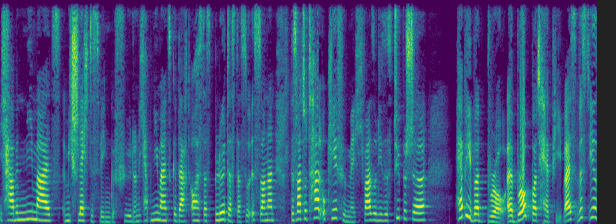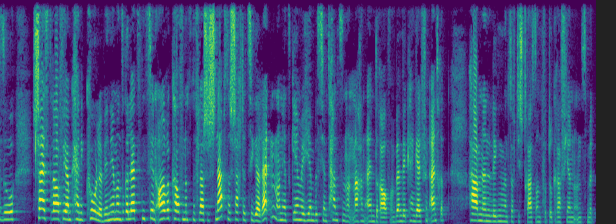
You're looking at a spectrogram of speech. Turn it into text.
Ich habe niemals mich schlecht deswegen gefühlt und ich habe niemals gedacht, oh, ist das blöd, dass das so ist, sondern das war total okay für mich. Ich war so dieses typische Happy but bro, äh, broke but happy. Weißt, wisst ihr so, scheiß drauf, wir haben keine Kohle. Wir nehmen unsere letzten 10 Euro, kaufen uns eine Flasche Schnaps, eine Schachtel Zigaretten und jetzt gehen wir hier ein bisschen tanzen und machen einen drauf. Und wenn wir kein Geld für den Eintritt haben, dann legen wir uns auf die Straße und fotografieren uns mit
